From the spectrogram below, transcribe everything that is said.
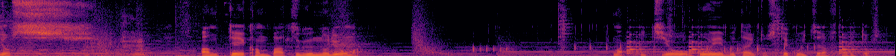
よし。安定感抜群の龍馬。まあ一応護衛部隊としてこいつら2人と。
